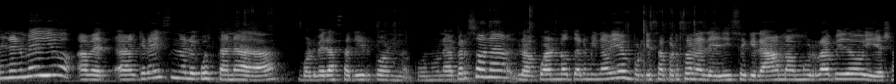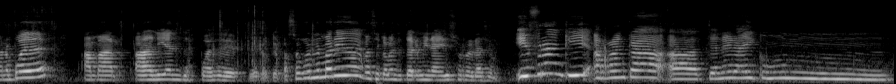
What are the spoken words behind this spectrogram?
en el medio, a ver, a Grace no le cuesta nada volver a salir con, con una persona, la cual no termina bien porque esa persona le dice que la ama muy rápido y ella no puede amar a alguien después de, de lo que pasó con el marido y básicamente termina ahí su relación. Y Frankie arranca a tener ahí como un...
